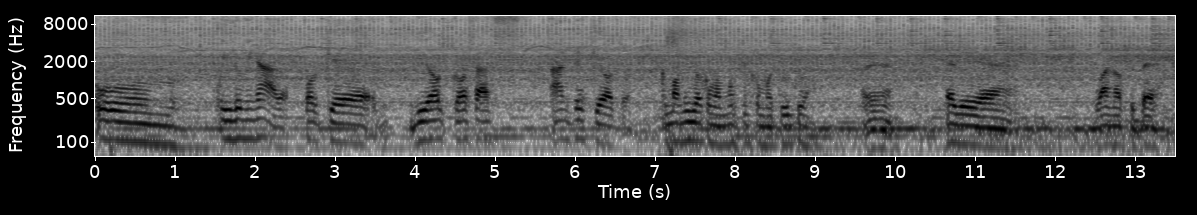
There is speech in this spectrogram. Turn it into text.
un iluminado porque vio cosas antes que otros. Como amigo, como muchos, como tú, tú, eh, es one of the best.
